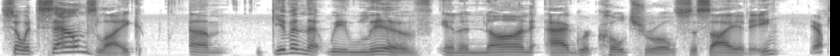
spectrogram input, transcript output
So it sounds like, um, given that we live in a non agricultural society, Yep.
